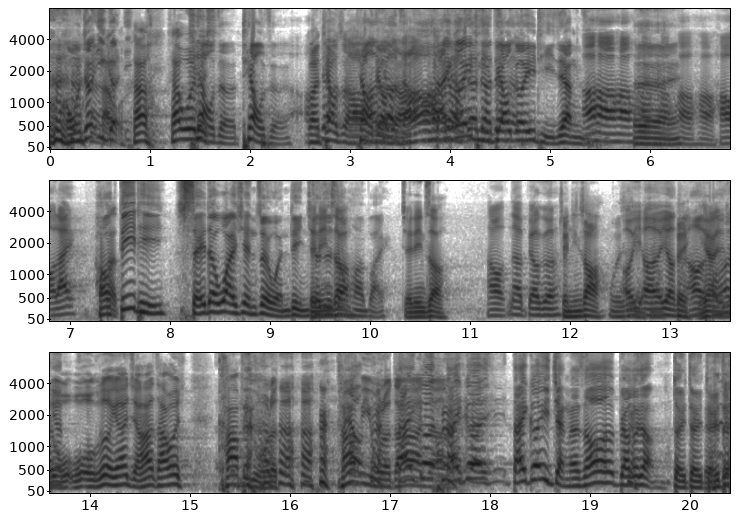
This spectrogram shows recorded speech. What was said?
我们就一个他他 为了跳着跳着管跳着好跳跳着着，好呆哥一题，彪哥一题这样子好。好好好好好好好来，好，第一题，谁的外线最稳定？这是简廷照中华白。简廷照。好，那彪哥，卷廷照，我是哦要好你看，我我我跟他讲，他他会 copy 我的，copy 我的答呆哥。呆哥，呆哥一讲的时候，彪哥讲，对对对对，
